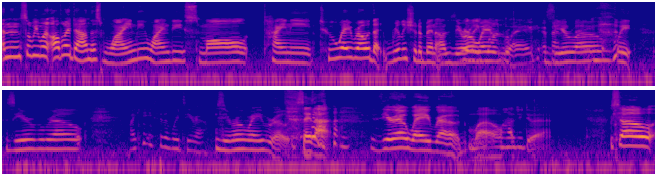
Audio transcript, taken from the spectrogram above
And then so we went all the way down this windy, windy, small, tiny two-way road that really should have been a Really zero-way one way. zero. wait, zero Why can't you say the word zero? zero-way road. Say that. Zero way road. Whoa, how did you do it? So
